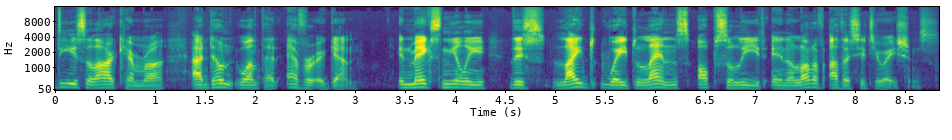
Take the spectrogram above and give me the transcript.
DSLR camera. I don't want that ever again. It makes nearly this lightweight lens obsolete in a lot of other situations.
